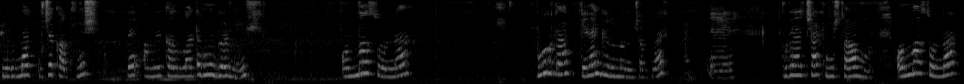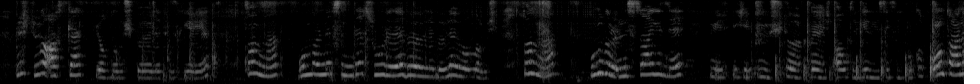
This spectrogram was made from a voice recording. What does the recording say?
görünmez uçak atmış ve Amerikalılar da bunu görmemiş. Ondan sonra buradan gelen görünmez uçaklar e, buraya çarpmış tamam mı? Ondan sonra bir sürü asker yollamış böyle Türkiye'ye. Sonra bunların hepsini de Suriye'ye böyle böyle yollamış. Sonra bunu gören İsrail de 1, 2, 3, 4, 5, 6, 7, 8, 9, 10 tane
